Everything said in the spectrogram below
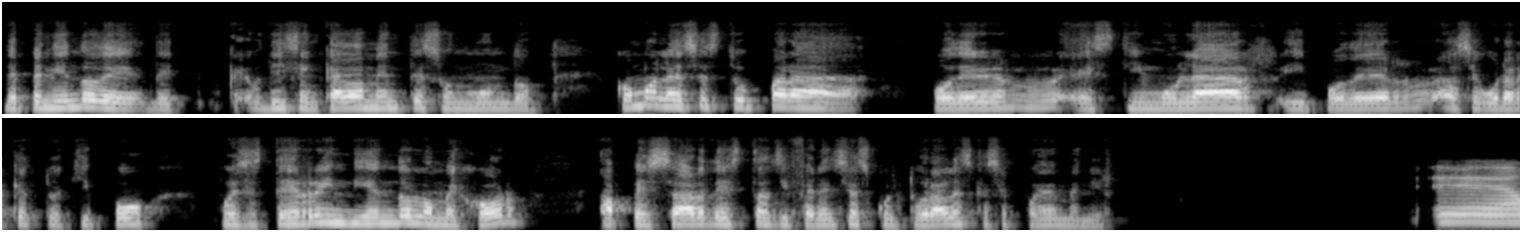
dependiendo de, dicen, cada mente es un mundo. ¿Cómo le haces tú para poder estimular y poder asegurar que tu equipo pues esté rindiendo lo mejor a pesar de estas diferencias culturales que se pueden venir? Eh,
